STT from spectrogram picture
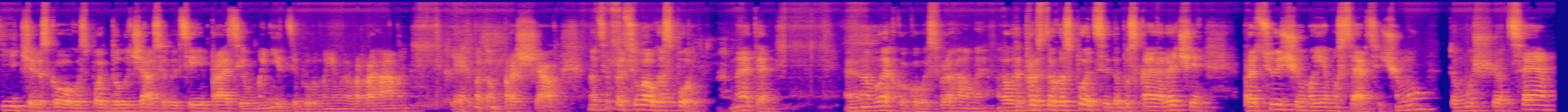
ті, через кого Господь долучався до цієї праці в мені, це були моїми врагами. Я їх потім прощав. Ну, це працював Господь. Знаєте, е, нам легко когось врагами, але просто Господь це допускає речі, працюючи в моєму серці. Чому? Тому що це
